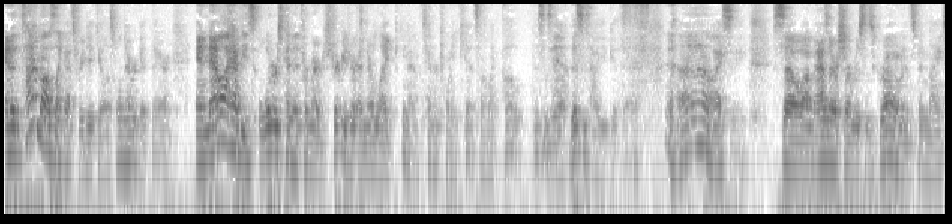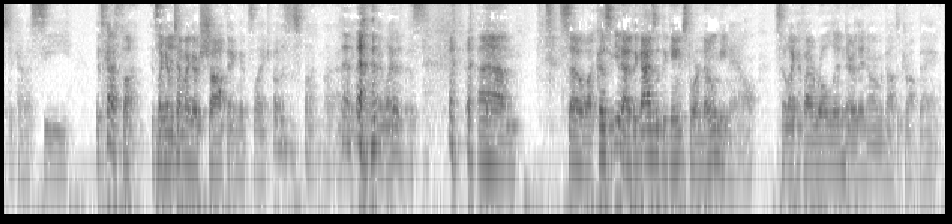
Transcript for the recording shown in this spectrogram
And at the time, I was like, "That's ridiculous. We'll never get there." And now I have these orders come in from our distributor, and they're like, you know, ten or twenty kits. And I'm like, "Oh, this is how this is how you get there." oh, I see. So um, as our service has grown, it's been nice to kind of see. It's kind of fun. It's like every time I go shopping, it's like, "Oh, this is fun. I, I like, I like this." Um, so because you know the guys at the game store know me now. So like if I roll in there, they know I'm about to drop bank.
